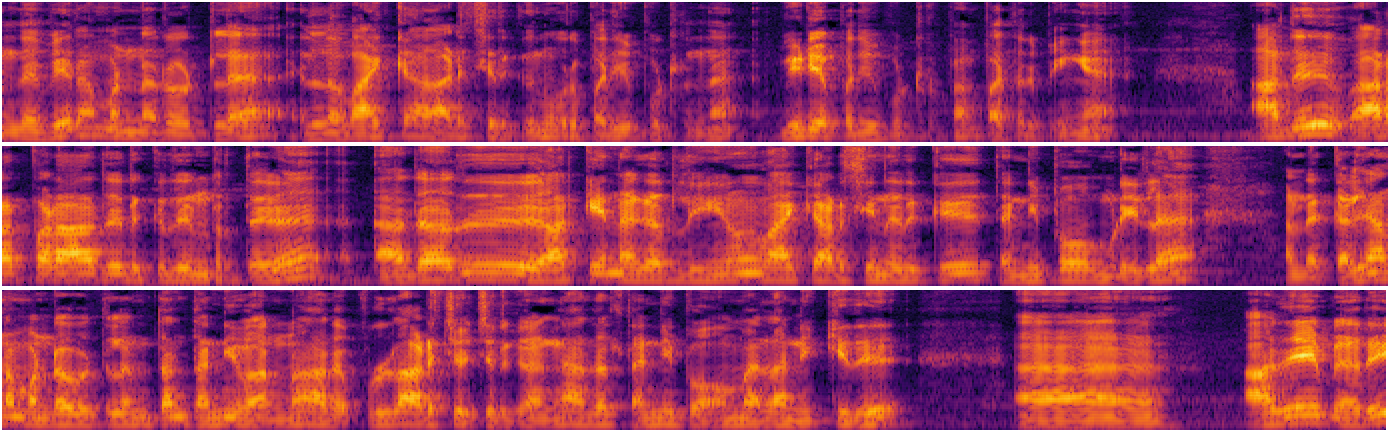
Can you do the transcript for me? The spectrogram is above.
அந்த வீராமன்ன ரோட்டில் இல்லை வாய்க்கால் அடைச்சிருக்குதுன்னு ஒரு பதிவு போட்டிருந்தேன். வீடியோ பதிவு போட்டிருப்பேன் பார்த்துருப்பீங்க. அது வரப்படாது இருக்குதுன்றத அதாவது ஆர்கே நகர்லேயும் வாய்க்கால் அடைச்சின்னு இருக்குது தண்ணி போக முடியல. அந்த கல்யாண மண்டபத்துலேருந்து தான் தண்ணி வரணும். அதை ஃபுல்லாக அடைச்சி வச்சுருக்காங்க. அதில் தண்ணி போகாமல் எல்லாம் நிற்கிது அதே மாதிரி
